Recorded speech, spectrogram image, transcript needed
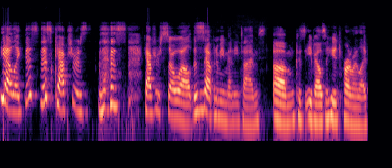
Yeah like this this captures this captures so well. This has happened to me many times um because email is a huge part of my life.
